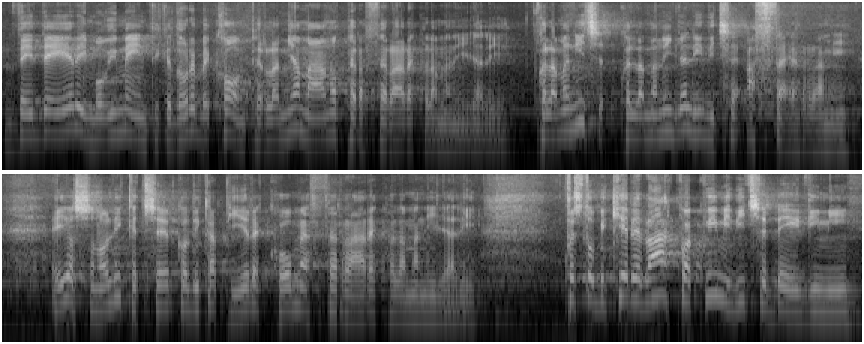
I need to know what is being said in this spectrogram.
vedere i movimenti che dovrebbe compiere la mia mano per afferrare quella maniglia lì. Quella maniglia, quella maniglia lì dice afferrami e io sono lì che cerco di capire come afferrare quella maniglia lì. Questo bicchiere d'acqua qui mi dice bevimi,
